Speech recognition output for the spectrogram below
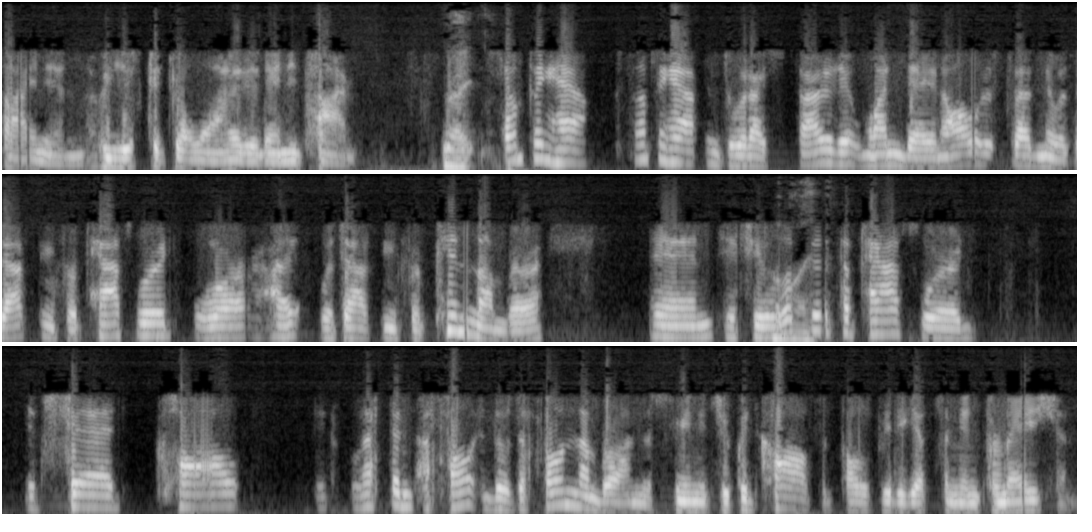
sign in. You just could go on it at any time. Right. Something happened. Something happened to it. I started it one day, and all of a sudden, it was asking for a password, or I was asking for a PIN number. And if you oh looked at the password, it said call. It left a phone. There was a phone number on the screen that you could call, supposedly to get some information.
